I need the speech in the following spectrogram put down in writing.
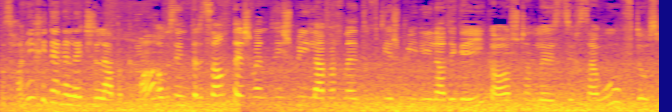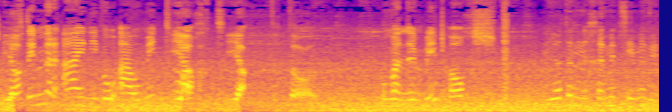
Was habe ich in diesen letzten Leben gemacht? Aber das Interessante ist, wenn du die Spiele einfach nicht auf die Spieleinladungen eingehst, dann löst es sich auch auf. Du es Ja. braucht immer eine, die auch mitmacht. ja, ja, total. Und wenn du nicht mitmachst, Ja, dann kommen sie immer wieder.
